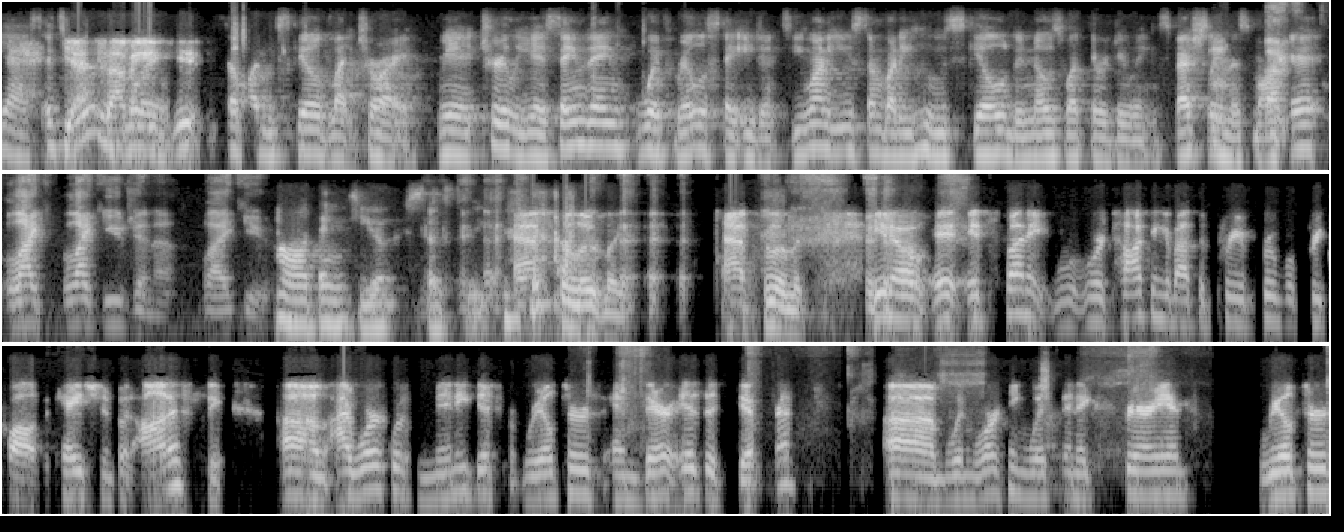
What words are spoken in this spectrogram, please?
Yes, it's Yes, really I mean, important it, somebody skilled like Troy. I mean, it truly is. Same thing with real estate agents. You want to use somebody who's skilled and knows what they're doing, especially in this market. like, like you, Jenna, like you. Oh, thank you. So sweet. Absolutely. Absolutely. You know, it, it's funny. We're we're talking about the pre-approval, pre-qualification, but honestly, um, I work with many different realtors, and there is a difference um, when working with an experienced realtor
